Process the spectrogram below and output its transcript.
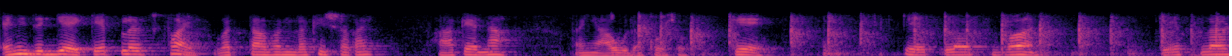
એની જગ્યાએ કે પ્લસ ફાઈવ વત્તા વન લખી શકાય હા કે ના અહીંયા આવું લખો છો કે k plus one k plus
